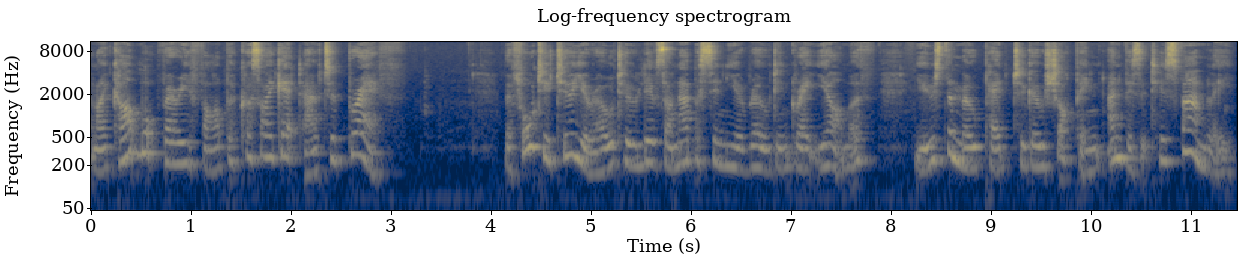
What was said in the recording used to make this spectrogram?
and I can't walk very far because I get out of breath. The 42 year old who lives on Abyssinia Road in Great Yarmouth used the moped to go shopping and visit his family.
